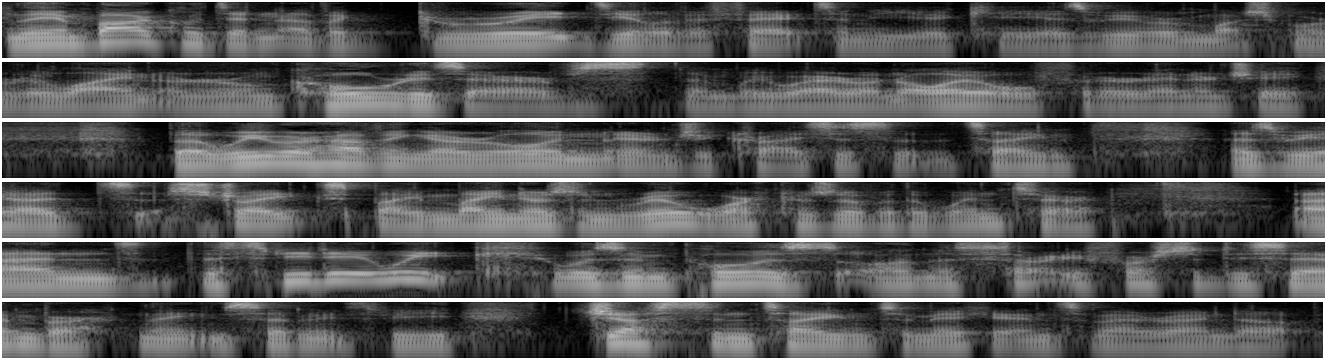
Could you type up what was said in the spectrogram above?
The embargo didn't have a great deal of effect on the UK as we were much more reliant on our own coal reserves than we were on oil for our energy. But we were having our own energy crisis at the time as we had strikes by miners and rail workers over the winter. And the three day week was imposed on the 31st of December 1973, just in time to make it into my roundup.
